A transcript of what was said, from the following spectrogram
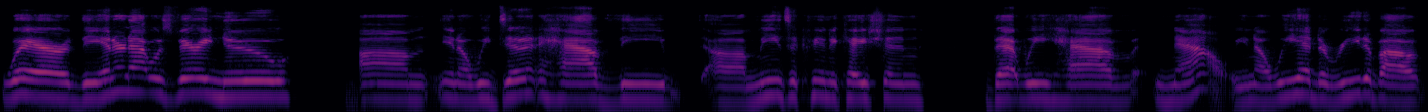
where the internet was very new um, you know, we didn't have the uh, means of communication that we have now. You know, we had to read about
